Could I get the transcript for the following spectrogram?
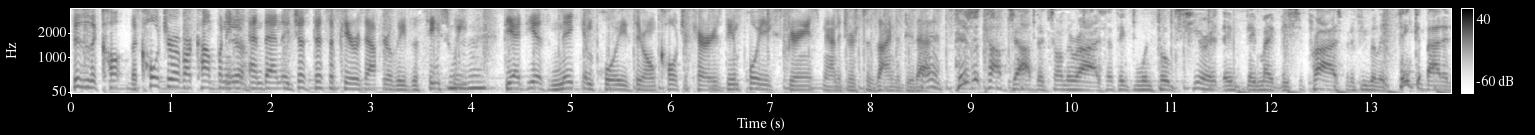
this is the, the culture of our company, yeah. and then it just disappears after it leaves the C suite. Mm-hmm. The idea is make employees their own culture carriers. The employee experience manager is designed to do that. Here's a top job that's on the rise. I think when folks hear it, they, they might be surprised, but if you really think about it,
